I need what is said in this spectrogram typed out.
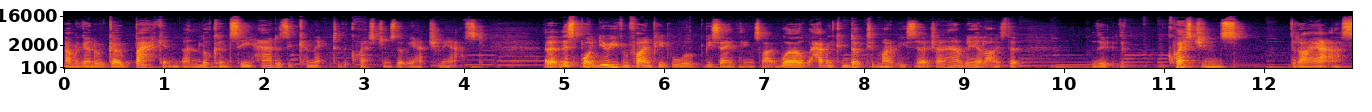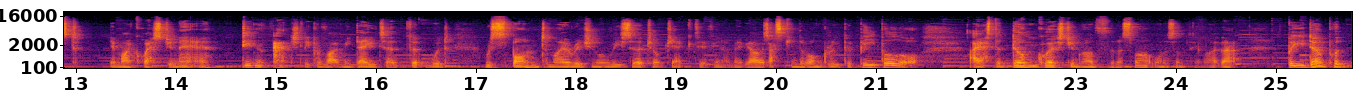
and we're going to go back and, and look and see how does it connect to the questions that we actually asked. And at this point, you even find people will be saying things like, well, having conducted my research, I now realise that the, the questions that I asked in my questionnaire didn't actually provide me data that would respond to my original research objective. You know, maybe I was asking the wrong group of people, or I asked a dumb question rather than a smart one, or something like that. But you don't put,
